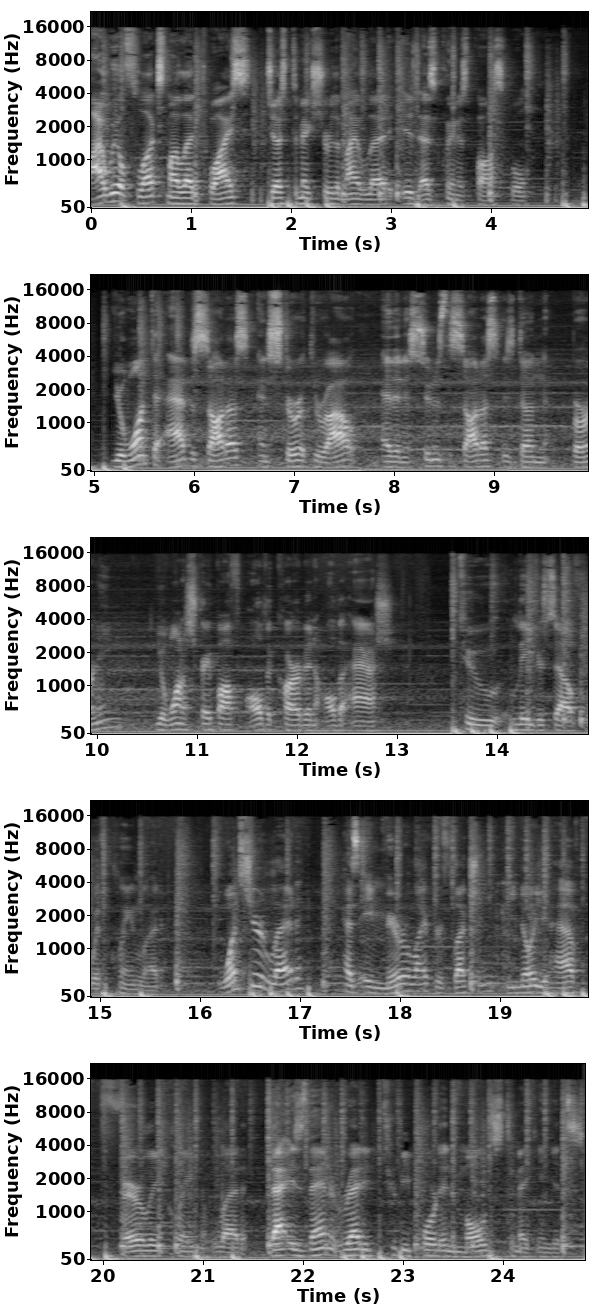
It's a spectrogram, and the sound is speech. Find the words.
I will flux my lead twice just to make sure that my lead is as clean as possible. You'll want to add the sawdust and stir it throughout, and then as soon as the sawdust is done burning, you'll want to scrape off all the carbon, all the ash, to leave yourself with clean lead. Once your lead has a mirror-like reflection, you know you have fairly clean lead. That is then ready to be poured into molds to make ingots.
